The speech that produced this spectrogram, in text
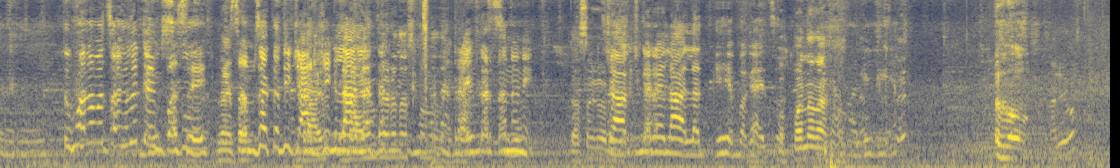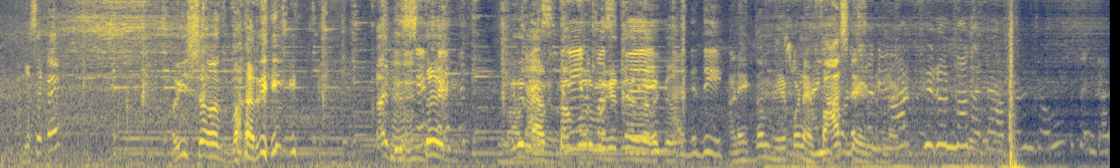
तर तुम्हाला मग चांगलं टाइमपास आहे. नाही, पण समजा कधी आला करत असताना तर नाही. ड्राईव्ह करताना नाही. चार्ज करायला आलात की हे बघायचं. अरे वा, कसं काय? ऐशत भारी. काय दिसतंय? आणि एकदम हे पण आहे फास्ट आहे. फिरून मग आता आपण जाऊ सेंट्रल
